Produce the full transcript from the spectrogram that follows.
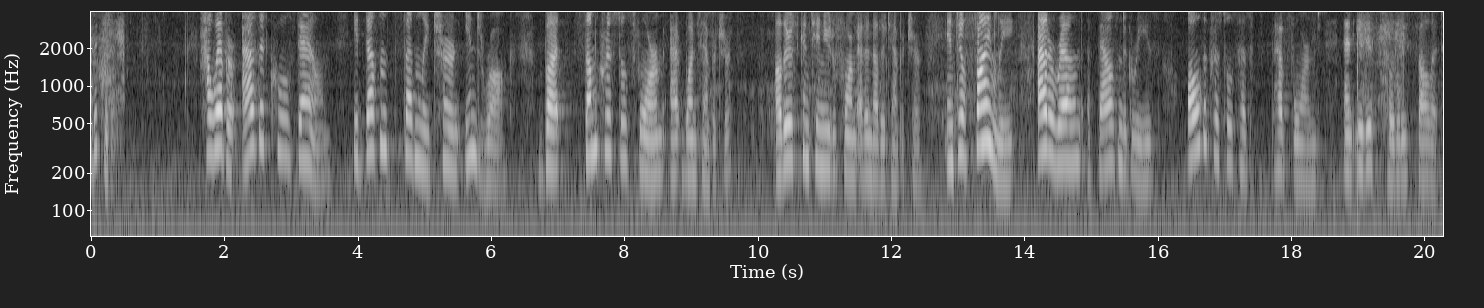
liquidus. However, as it cools down, it doesn't suddenly turn into rock, but some crystals form at one temperature, others continue to form at another temperature, until finally, at around a thousand degrees, all the crystals has, have formed and it is totally solid.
